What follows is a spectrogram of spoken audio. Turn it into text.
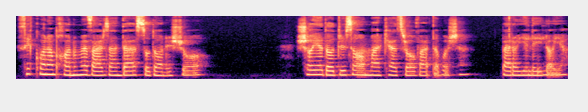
فکر کنم خانم ورزنده است و دانشجو. شاید آدرس آن مرکز را آورده باشند. برای لیلایم.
